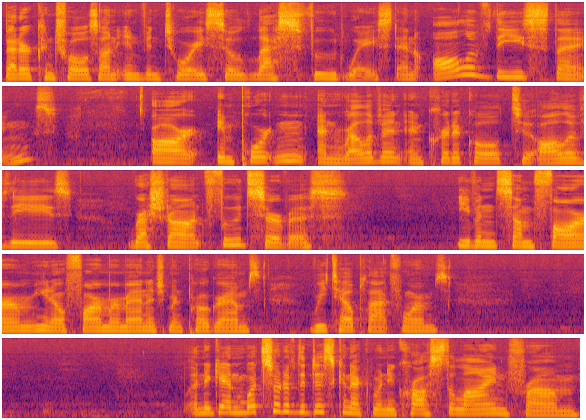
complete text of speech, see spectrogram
better controls on inventory, so less food waste. And all of these things are important and relevant and critical to all of these restaurant food service even some farm, you know, farmer management programs, retail platforms. And again, what's sort of the disconnect when you cross the line from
